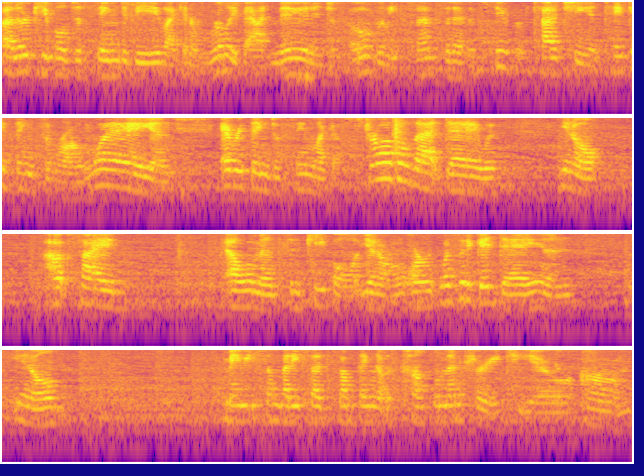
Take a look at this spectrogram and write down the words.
other people just seem to be like in a really bad mood and just overly sensitive and super touchy and taking things the wrong way and everything just seemed like a struggle that day with, you know, outside elements and people, you know, or was it a good day and, you know, maybe somebody said something that was complimentary to you um,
